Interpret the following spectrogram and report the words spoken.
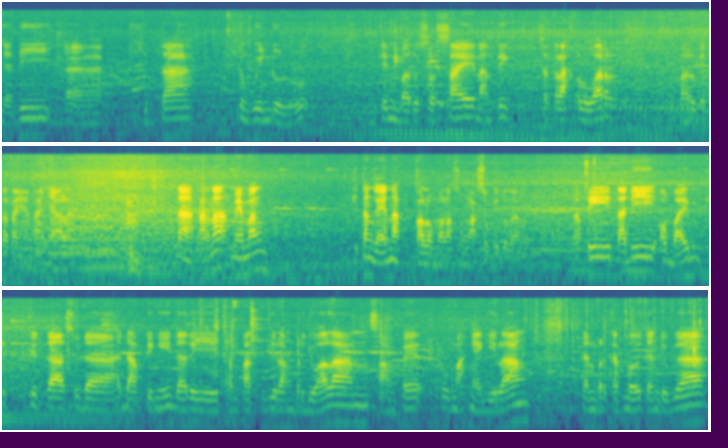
Jadi eh, kita tungguin dulu. Mungkin baru selesai nanti setelah keluar baru kita tanya-tanya lah. Nah karena memang kita nggak enak kalau mau langsung masuk gitu kan. Tapi tadi Om Baim ki- kita sudah dampingi dari tempat Gilang berjualan sampai rumahnya Gilang dan berkat Baucan juga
